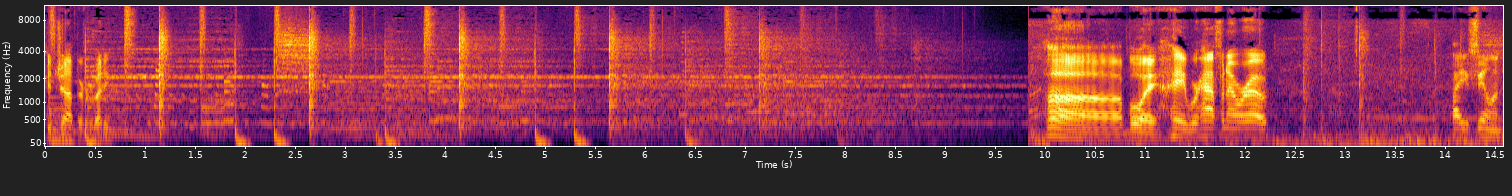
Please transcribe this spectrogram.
Good job, everybody. Oh boy. Hey, we're half an hour out. How you feeling?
